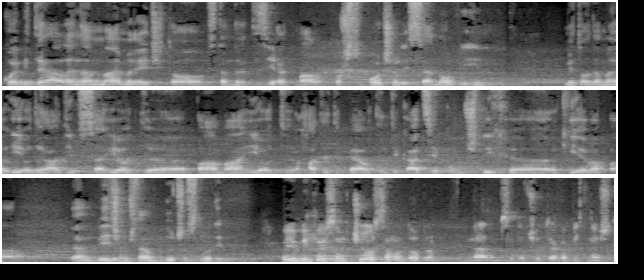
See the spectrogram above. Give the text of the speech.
koje bi trebale nam, ajmo reći, to standardizirati malo, pošto su počeli sa novim metodama i od Radiusa, i od e, PAMA, i od HTTP autentikacije pomoć tih e, kijeva, pa evo, vidjet ćemo šta nam budućnost nudi. O Yubikiju sam čuo samo dobro. Nadam se da će od toga biti nešto.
